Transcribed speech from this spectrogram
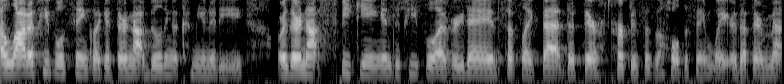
a lot of people think like if they're not building a community or they're not speaking into people every day and stuff like that, that their purpose doesn't hold the same weight or that they're ma-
